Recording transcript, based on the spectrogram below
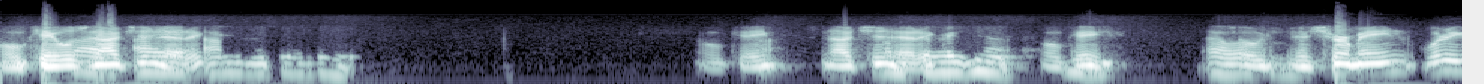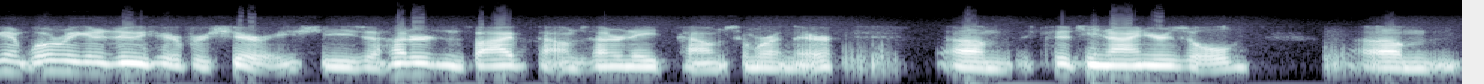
Okay. Well, it's not genetic. Not Okay. It's not genetic. sorry, no. Okay. Oh, So, okay. uh, Charmaine, what are you gonna, what are we going to do here for Sherry? She's 105 pounds, 108 pounds, somewhere in there. Um, 59 years old. Um,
